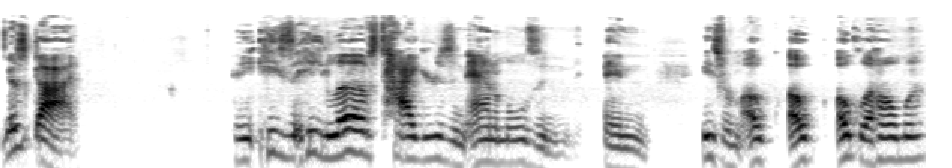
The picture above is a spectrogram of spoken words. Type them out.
This guy, he, he's he loves tigers and animals and and he's from Oak, Oklahoma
